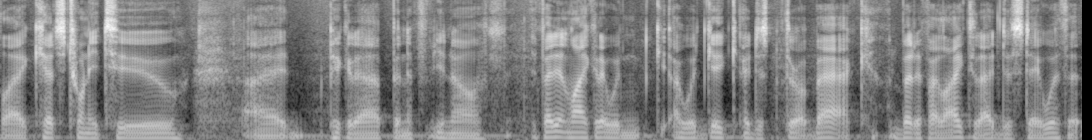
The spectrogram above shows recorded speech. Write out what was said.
like Catch Twenty Two, I'd pick it up, and if you know, if I didn't like it, I wouldn't. I would get. I just throw it back. But if I liked it, I'd just stay with it.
